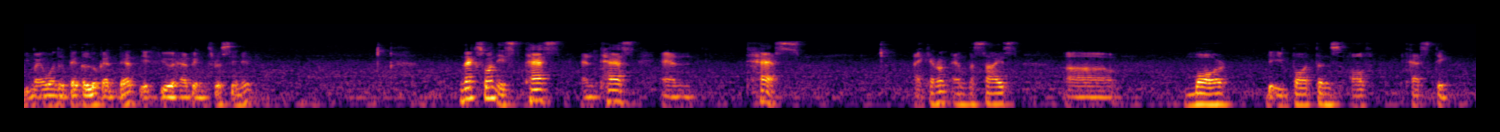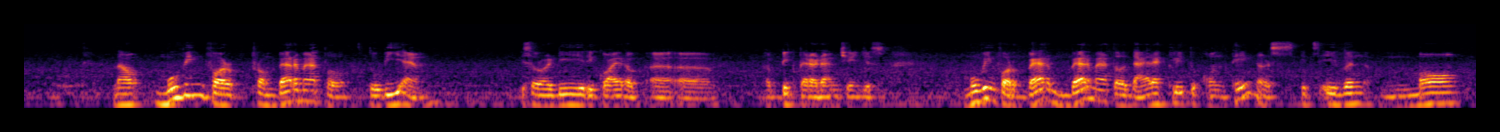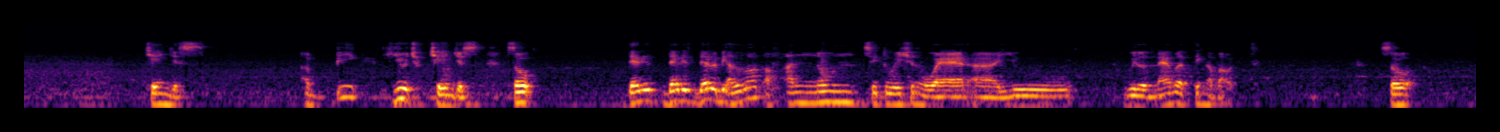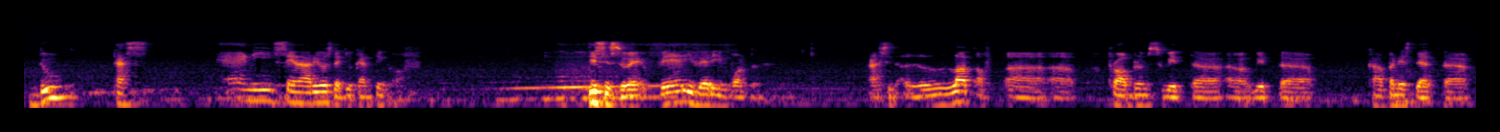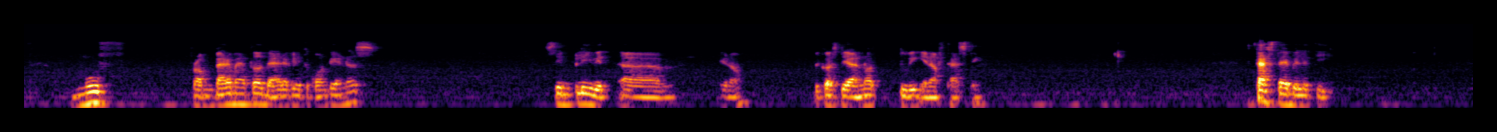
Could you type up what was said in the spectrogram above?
You might want to take a look at that if you have interest in it. Next one is test and test and test. I cannot emphasize uh, more the importance of testing. Now, moving for from bare metal to VM is already require a, a, a big paradigm changes. Moving for bare, bare metal directly to containers, it's even more changes. A big, huge changes. So there is, there is there will be a lot of unknown situation where uh, you will never think about. it. So do test any scenarios that you can think of. This is very, very important. I've seen a lot of uh, uh, problems with uh, uh with uh, companies that move from bare metal directly to containers simply with um, you know because they are not doing enough testing. Testability,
